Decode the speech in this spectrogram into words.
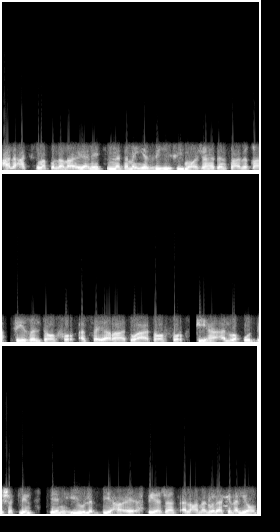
على عكس ما كنا يعني نتميز به في مواجهات سابقة في ظل توفر السيارات وتوفر فيها الوقود بشكل يعني يلبي احتياجات العمل ولكن اليوم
